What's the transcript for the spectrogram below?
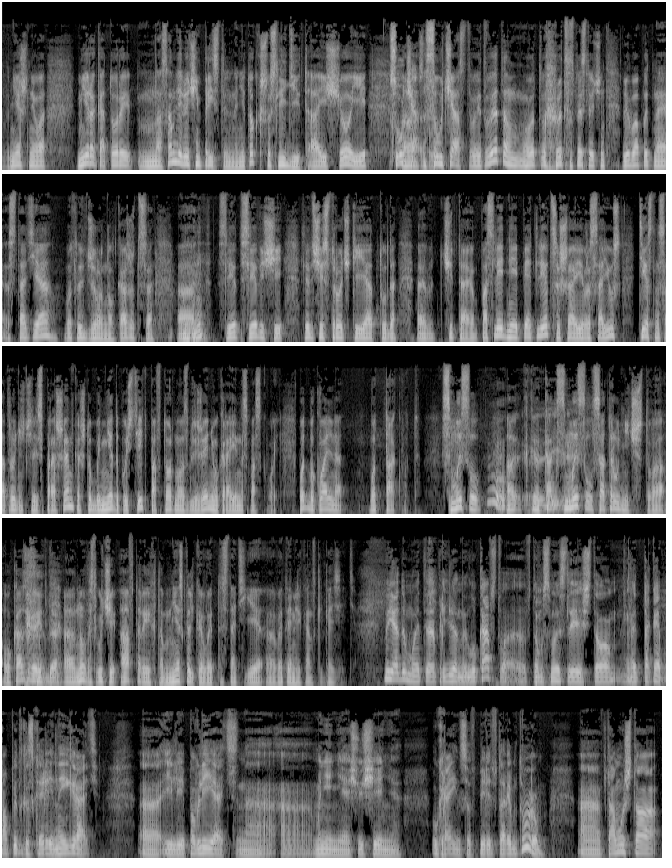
внешнего мира, который на самом деле очень пристально не только что следит, а еще и а, соучаствует, соучаствует в этом. Вот в этом смысле очень любопытная статья, вот Journal, кажется, угу. след, следующие, следующие строчки я оттуда э, читаю. Последние пять лет США и Евросоюз тесно сотрудничали с Порошенко, чтобы не допустить повторного сближения Украины с Москвой. Вот буквально вот так вот смысл, ну, а, как э, смысл сотрудничества указывает. А, ну, в случае авторы их там несколько в этой статье, э, в этой американской газете. Ну, я думаю, это определенное лукавство в том смысле, что это такая попытка скорее наиграть или повлиять на мнение и ощущения украинцев перед вторым туром, потому что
